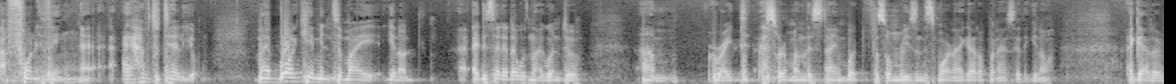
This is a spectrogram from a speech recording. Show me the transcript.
a, funny thing. I, I, have to tell you. My boy came into my, you know, I decided I was not going to um, write a sermon this time, but for some reason this morning I got up and I said, you know, I got to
